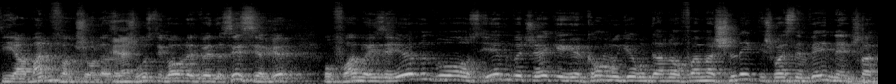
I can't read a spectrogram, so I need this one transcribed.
die am Anfang schon, also Ja. ich wusste überhaupt nicht, wer das ist, ja, gell? Und auf einmal ist er irgendwo aus irgendwelcher Ecke gekommen und dann auf einmal schlägt, ich weiß nicht wen, den Schlag.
